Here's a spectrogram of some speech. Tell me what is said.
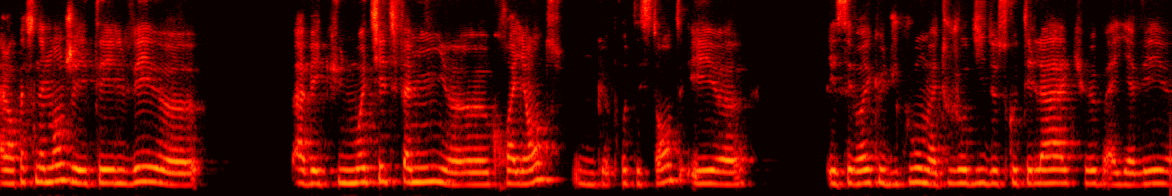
Alors personnellement, j'ai été élevée euh, avec une moitié de famille euh, croyante, donc euh, protestante, et, euh, et c'est vrai que du coup, on m'a toujours dit de ce côté-là que bah, y avait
